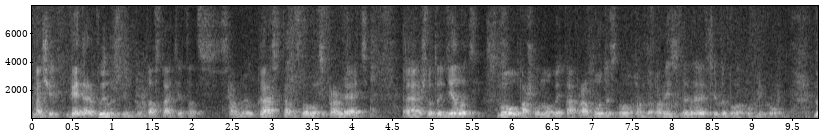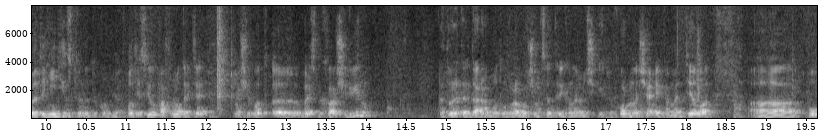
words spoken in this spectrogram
значит, Гайдар вынужден был достать этот самый указ, там снова исправлять, э, что-то делать, снова пошел новый этап работы, снова там дополнять и так далее, все это было опубликовано. Но это не единственный документ. Вот если вы посмотрите, значит, вот э, Борис Михайлович Львин, который тогда работал в рабочем центре экономических реформ, начальником отдела э, по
